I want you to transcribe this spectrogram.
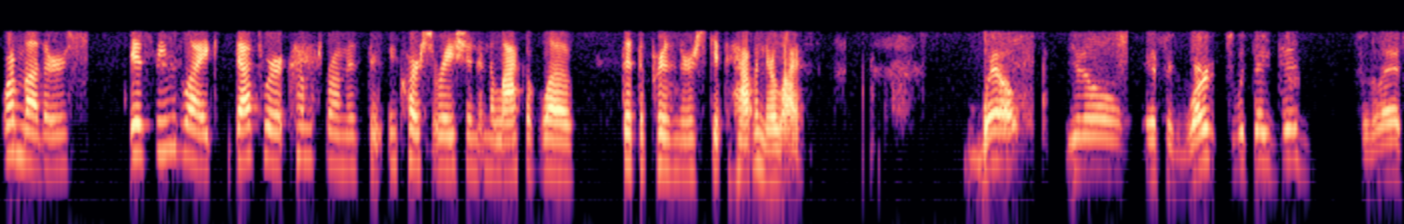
or mothers. It seems like that's where it comes from is the incarceration and the lack of love that the prisoners get to have in their lives. Well, you know, if it worked what they did for the last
